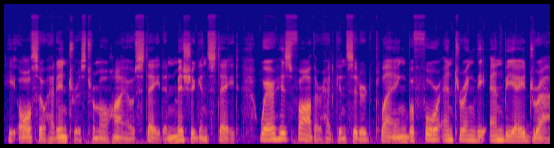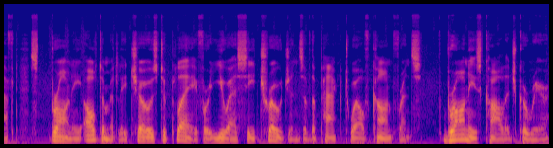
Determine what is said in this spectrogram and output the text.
He also had interest from Ohio State and Michigan State, where his father had considered playing before entering the NBA draft. Bronny ultimately chose to play for USC Trojans of the Pac-12 Conference. Bronny's college career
